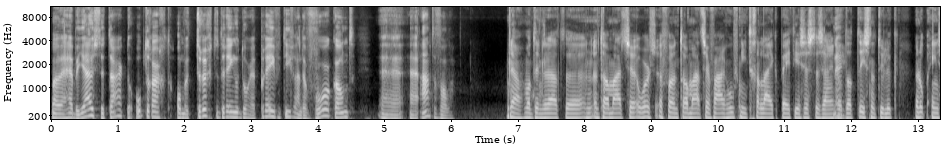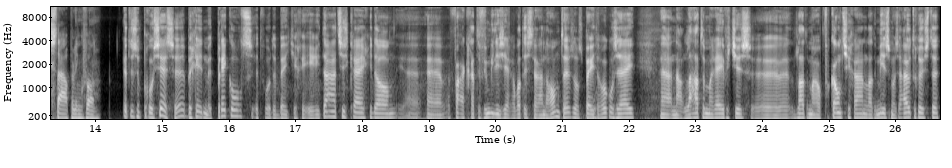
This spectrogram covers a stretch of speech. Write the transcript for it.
Maar we hebben juist de taak, de opdracht om het terug te dringen door het preventief aan de voorkant uh, aan te vallen. Ja, want inderdaad, een, een, traumatische, of een traumatische ervaring hoeft niet gelijk PTSS te zijn. Nee. Dat, dat is natuurlijk een opeenstapeling van. Het is een proces. Hè. Het begint met prikkels. Het wordt een beetje geïrritaties krijg je dan. Uh, vaak gaat de familie zeggen, wat is er aan de hand? Hè? Zoals Peter ook al zei. Uh, nou, laat hem maar eventjes. laat hem maar op vakantie gaan. Laat hem eerst maar eens uitrusten.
